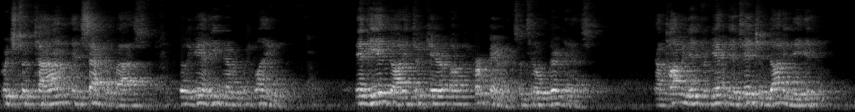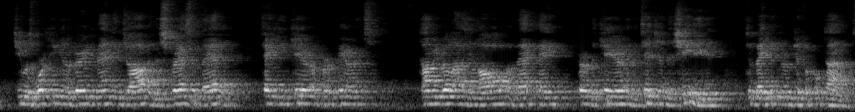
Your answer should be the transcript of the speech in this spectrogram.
which took time and sacrifice, but again, he never complained. Then he and Dottie took care of her parents until their deaths. Now, Tommy didn't forget the attention Dottie needed. She was working in a very demanding job, and the stress of that and taking care of her parents. Tommy, realizing all of that, gave her the care and attention that she needed to make it through difficult times.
